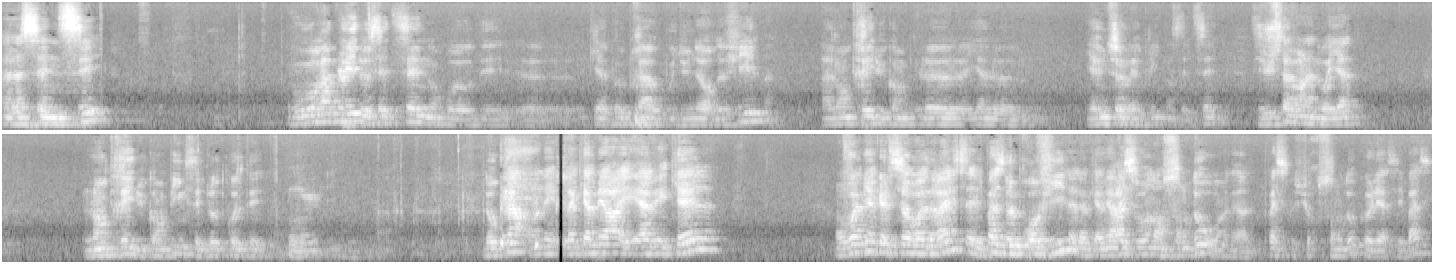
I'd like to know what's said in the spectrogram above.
à la scène C. Vous vous rappelez de cette scène des- euh, qui est à peu près au bout d'une heure de film, à l'entrée du camp. le- il y a une seule réplique dans cette scène, c'est juste avant la noyade. L'entrée du camping, c'est de l'autre côté. Donc là, la caméra est avec elle. On voit bien qu'elle se redresse, elle passe de profil. La caméra est souvent dans son dos, hein, presque sur son dos, collée ses basques.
